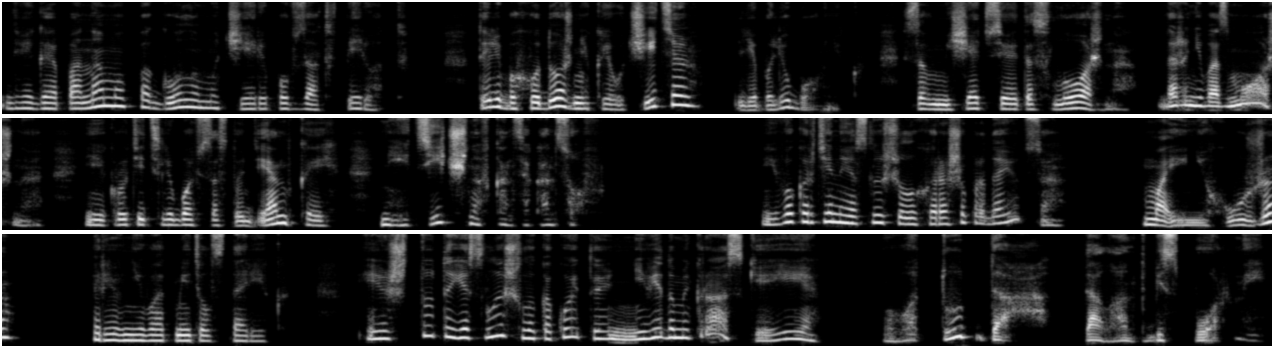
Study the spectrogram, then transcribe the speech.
двигая Панаму по голому черепу взад вперед. «Ты либо художник и учитель, либо любовник. Совмещать все это сложно, даже невозможно, и крутить любовь со студенткой неэтично, в конце концов». Его картины, я слышал, хорошо продаются. Мои не хуже, — ревниво отметил старик. «И что-то я слышала какой-то неведомой краски, и...» «Вот тут да, талант бесспорный.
